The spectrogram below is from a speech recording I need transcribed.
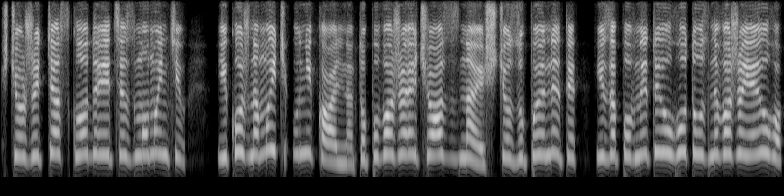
що життя складається з моментів, і кожна мить унікальна, то поважає час, знає, що зупинити і заповнити його, то зневажає його,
